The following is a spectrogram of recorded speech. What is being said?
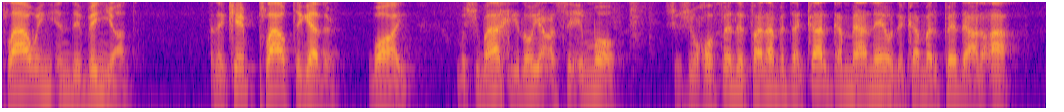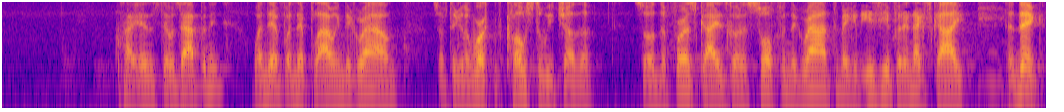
plowing in the vineyard. And they can't plow together. Why? I understand what's happening when they're when they're plowing the ground. So if they're going to work close to each other, so the first guy is going to soften the ground to make it easier for the next guy to dig,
